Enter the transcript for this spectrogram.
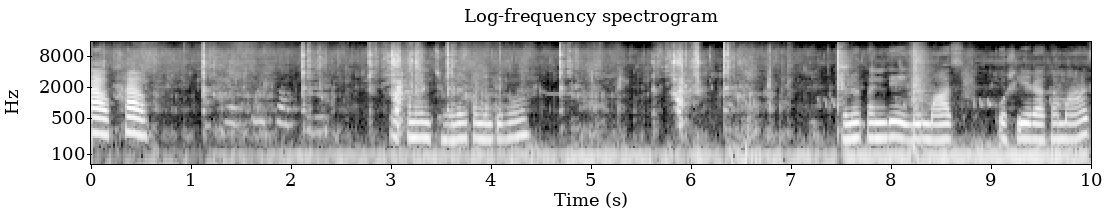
খাও খাও। এখন আমি ঝোলের পানি দেব। ঝোলের পানি দিয়ে যে মাছ, কষিয়ে রাখা মাছ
